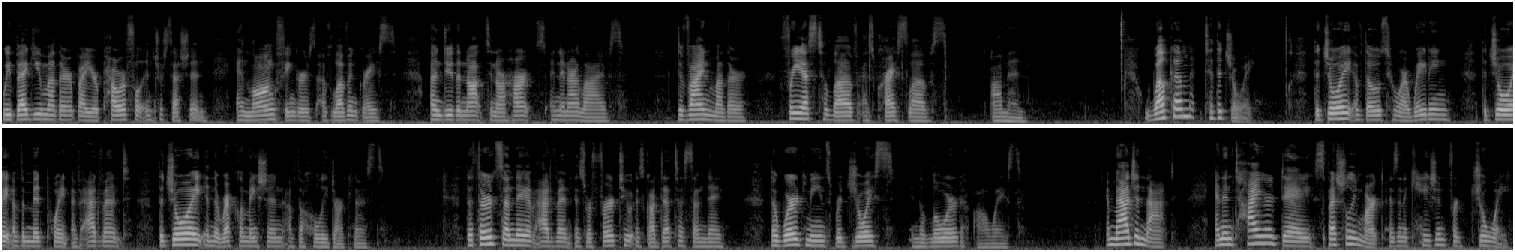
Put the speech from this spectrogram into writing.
We beg you, Mother, by your powerful intercession and long fingers of love and grace, undo the knots in our hearts and in our lives. Divine Mother, free us to love as Christ loves. Amen. Welcome to the joy, the joy of those who are waiting, the joy of the midpoint of Advent, the joy in the reclamation of the holy darkness. The third Sunday of Advent is referred to as Gaudete Sunday. The word means rejoice in the Lord always. Imagine that an entire day specially marked as an occasion for joy.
